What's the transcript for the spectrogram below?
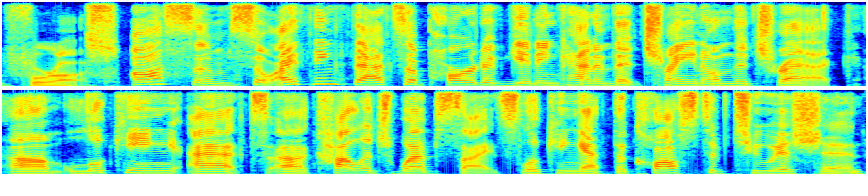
for us. Awesome. So I think that's a part of getting kind of that train on the track, um, looking at uh, college websites, looking at the cost of tuition,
